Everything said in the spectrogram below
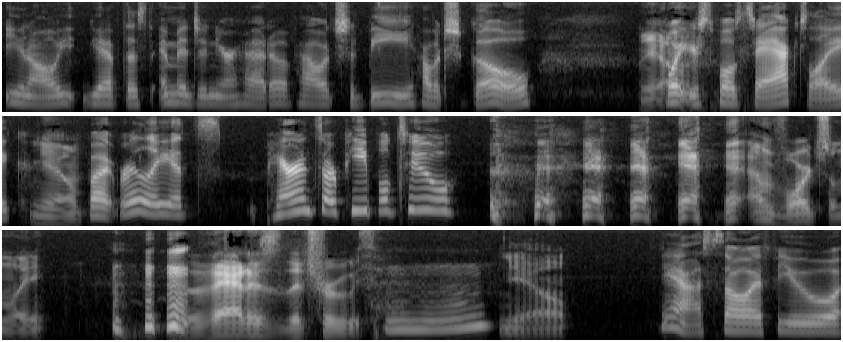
you know you have this image in your head of how it should be, how it should go, yeah, what you're supposed to act like. yeah. But really, it's parents are people too. Unfortunately, that is the truth. hmm Yeah, Yeah. So if you,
